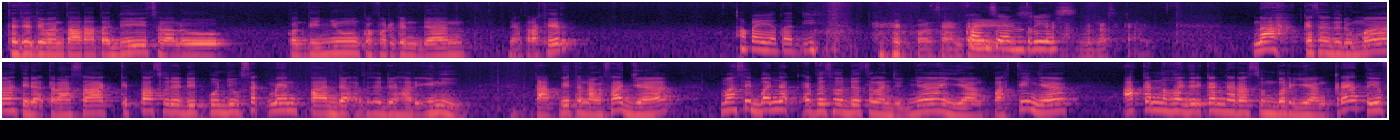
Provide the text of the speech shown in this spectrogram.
Gajah Dewantara tadi selalu continue confident dan yang terakhir Apa ya tadi? konsentris. Konsentris. Ya, benar sekali. Nah, kesan di rumah tidak terasa kita sudah di penghujung segmen pada episode hari ini. Tapi tenang saja, masih banyak episode selanjutnya yang pastinya akan menghadirkan narasumber yang kreatif,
